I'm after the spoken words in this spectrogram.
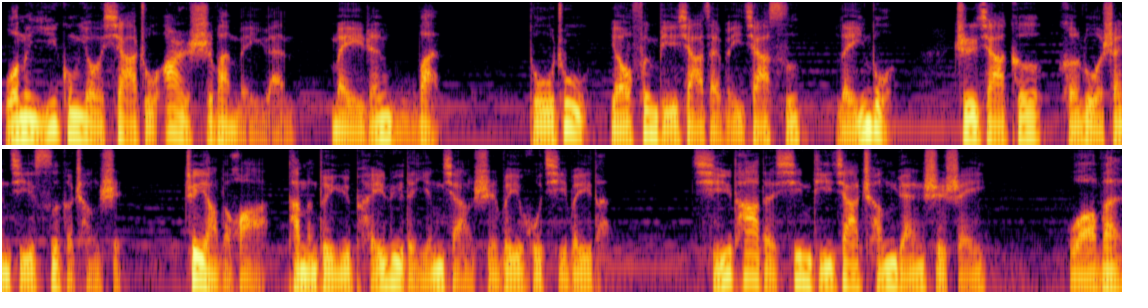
我们一共要下注二十万美元，每人五万。赌注要分别下在维加斯、雷诺、芝加哥和洛杉矶四个城市。这样的话，他们对于赔率的影响是微乎其微的。其他的辛迪加成员是谁？我问。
